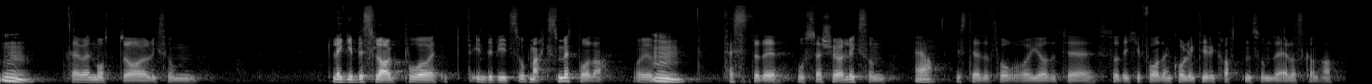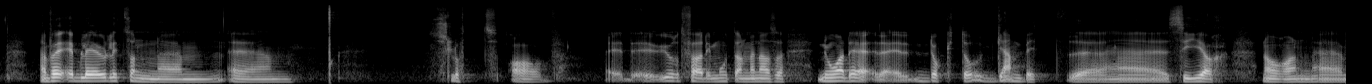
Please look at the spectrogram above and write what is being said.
Mm. det er jo en måte å liksom legge beslag på et individs oppmerksomhet på. da, Og mm. feste det hos seg sjøl, liksom. Ja. I stedet for å gjøre det til så det ikke får den kollektive kraften som det ellers kan ha. jeg ble jo litt sånn eh, slått av Urettferdig mot den, men altså noe av det, det doktor Gambit eh, sier når han eh,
